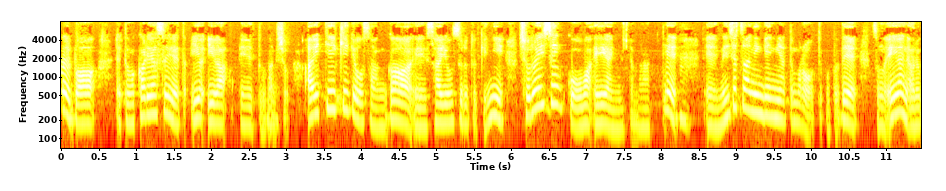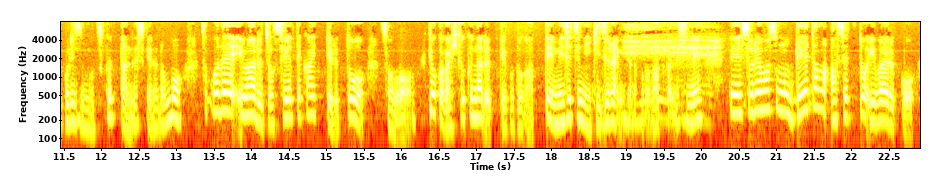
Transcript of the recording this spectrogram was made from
例えば、えっと、わかりやすい例いや、いや、えっと、なんでしょう。IT 企業さんが、えー、採用するときに、書類選考は AI にやってもらって、うん、えー、面接は人間にやってもらおうってことで、その AI のアルゴリズムを作ったんですけれども、そこでいわゆる女性って書いてると、その、評価が低くなるっていうことがあって、面接に行きづらいみたいなことがあったんですね。で、それはそのデータのアセット、いわゆるこう、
